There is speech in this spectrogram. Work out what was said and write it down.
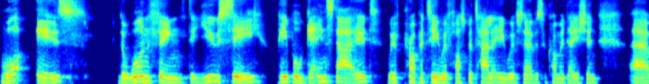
what is the one thing that you see people getting started with property, with hospitality, with service accommodation? Uh,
